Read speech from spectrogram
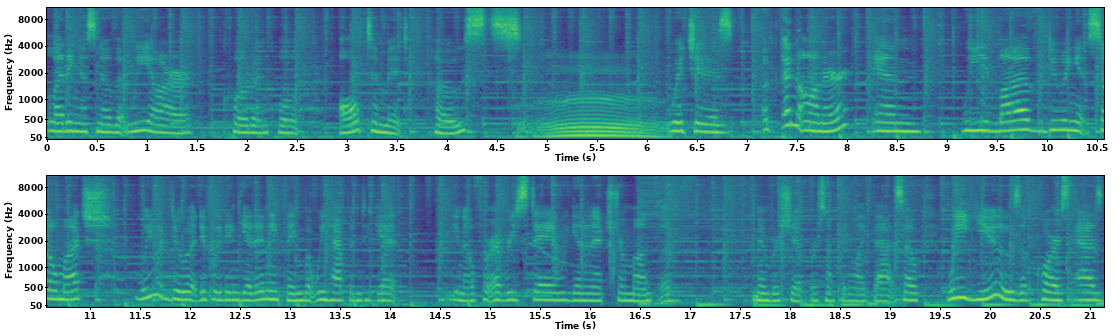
letting us know that we are quote unquote ultimate hosts. ooh. which is a, an honor and we love doing it so much. We would do it if we didn't get anything but we happen to get you know for every stay we get an extra month of membership or something like that. So we use of course as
